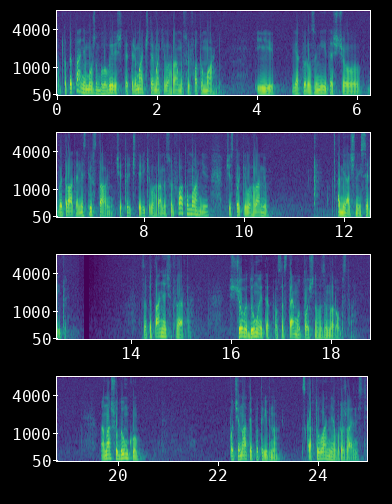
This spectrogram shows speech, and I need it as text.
Тобто питання можна було вирішити 3-4 кг сульфату магнію. І як ви розумієте, що витрати не співставні, чи 3-4 кг сульфату магнію, чи 100 кг аміачної селітри. Запитання четверте. Що ви думаєте про систему точного землеробства? На нашу думку, починати потрібно з картування врожайності.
